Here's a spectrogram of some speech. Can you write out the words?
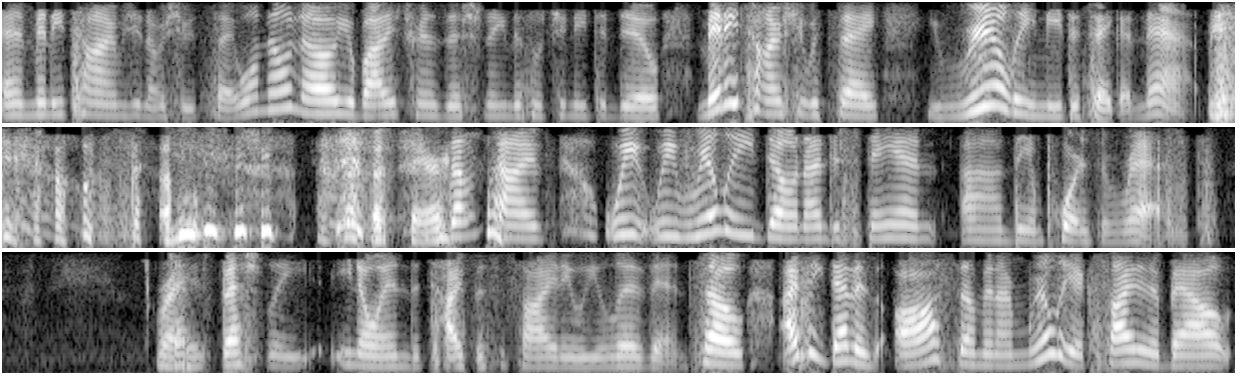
and many times you know she would say well no no your body's transitioning. This is what you need to do. Many times she would say you really need to take a nap you know so. Sometimes we we really don't understand uh the importance of rest. Right. especially you know in the type of society we live in. So I think that is awesome, and I'm really excited about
